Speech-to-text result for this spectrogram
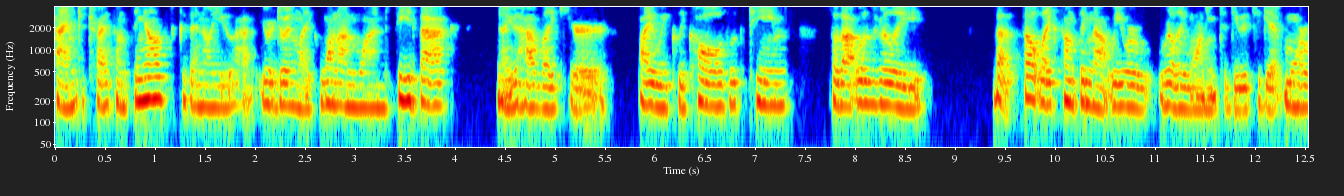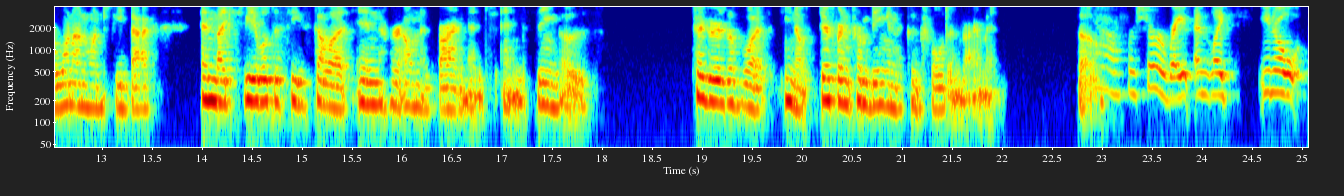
time to try something else. Cause I know you had, you were doing like one-on-one feedback. You know, you have like your biweekly calls with teams. So that was really that felt like something that we were really wanting to do to get more one-on-one feedback and like to be able to see Stella in her own environment and seeing those triggers of what, you know, different from being in a controlled environment. So Yeah, for sure, right? And like, you know,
